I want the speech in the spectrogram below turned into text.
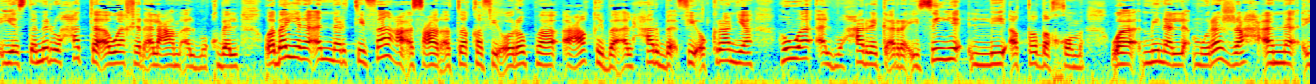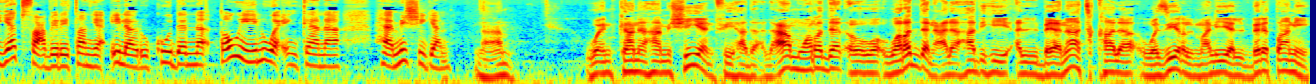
يستمر حتى أواخر العام المقبل وبين أن ارتفاع أسعار الطاقة في أوروبا عقب الحرب في أوكرانيا هو المحرك الرئيسي للتضخم. ومن المرجح أن يدفع بريطانيا إلى ركود طويل وإن كان هامشيا. نعم. وإن كان هامشيا في هذا العام وردا, وردا على هذه البيانات قال وزير المالية البريطاني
